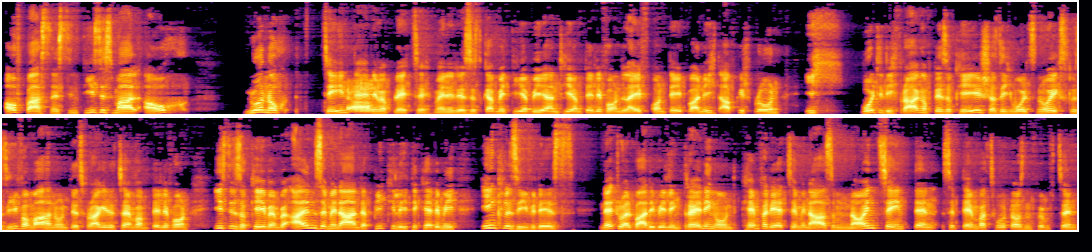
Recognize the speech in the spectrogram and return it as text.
aufpassen, es sind dieses Mal auch nur noch zehn ja. Teilnehmerplätze. Wenn ich das jetzt gerade mit dir, Bernd, hier am Telefon live on tape war nicht abgesprochen. Ich wollte dich fragen, ob das okay ist. Also ich wollte es nur exklusiver machen und jetzt frage ich jetzt einfach am Telefon. Ist es okay, wenn bei allen Seminaren der Peak Elite Academy inklusive des Natural Bodybuilding Training und Kämpferdiät Seminars am 19. September 2015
